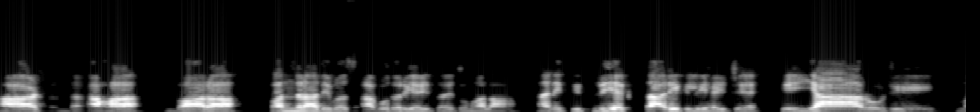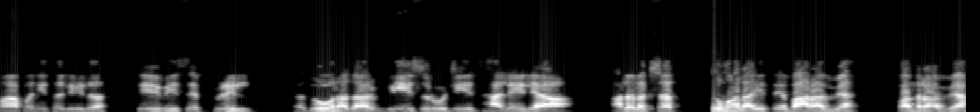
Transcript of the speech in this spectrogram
आठ दहा बारा पंधरा दिवस अगोदर यायचं आहे तुम्हाला. आणि तिथली एक तारीख लिहायची आहे की या रोजी मग आपण इथं लिहिलं तेवीस एप्रिल दोन हजार वीस रोजी झालेल्या. आलं लक्षात? तुम्हाला इथे बाराव्या पंधराव्या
